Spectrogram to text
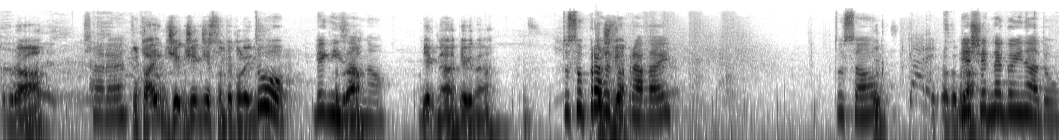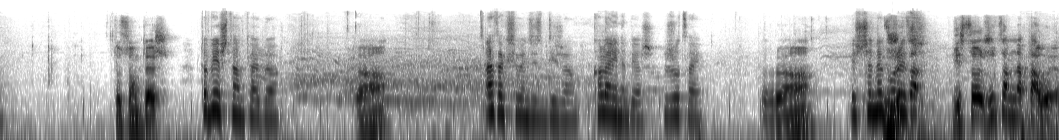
Dobra. Sorry. Tutaj? Gdzie, gdzie, gdzie są te kolejne? Tu! Biegnij Dobra. za mną. Biegnę, biegnę. Tu są Drzwi- po prawej. Tu są. Dobra, dobra. Bierz jednego i na dół. Tu są też. To bierz tamtego. Dobra. A tak się będzie zbliżał. Kolejny bierz. Rzucaj. Dobra. Jeszcze na górę. Rzucam, wiesz co, rzucam na pałę.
